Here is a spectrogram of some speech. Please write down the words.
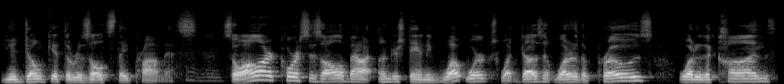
you don't get the results they promise. Mm-hmm. So all our course is all about understanding what works, what doesn't, what are the pros, what are the cons,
